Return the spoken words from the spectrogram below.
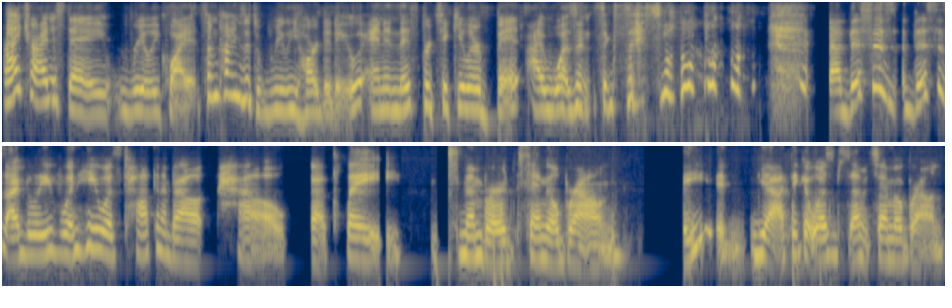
I try to stay really quiet. Sometimes it's really hard to do. And in this particular bit, I wasn't successful. Yeah, this is this is I believe when he was talking about how uh, Clay dismembered Samuel Brown. It- yeah, I think it was Samuel Brown.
